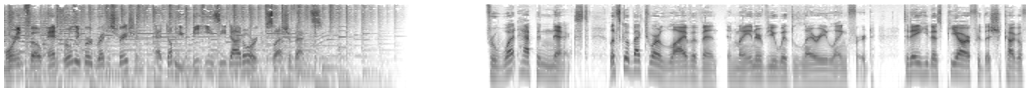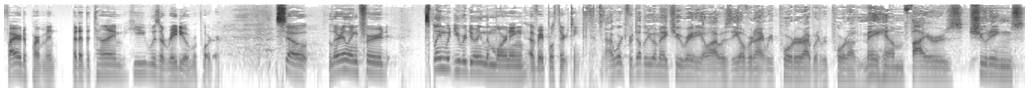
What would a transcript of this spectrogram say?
More info and early bird registration at wbez.org/events. For what happened next, let's go back to our live event and my interview with Larry Langford. Today he does PR for the Chicago Fire Department, but at the time he was a radio reporter. So, Larry Langford, explain what you were doing the morning of April 13th. I worked for WMAQ Radio. I was the overnight reporter. I would report on mayhem, fires, shootings,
